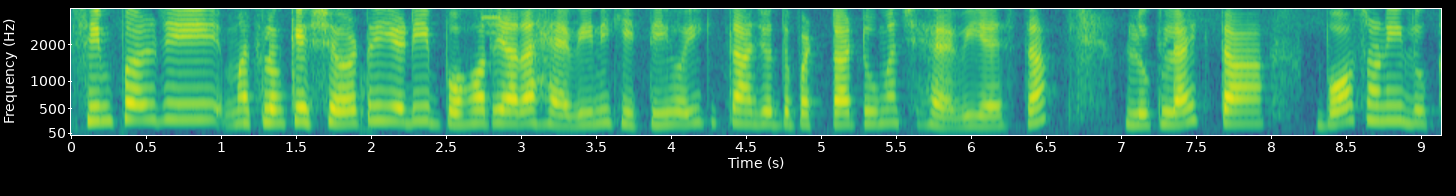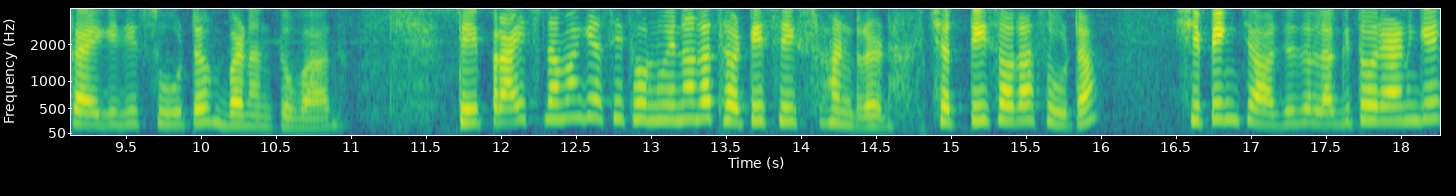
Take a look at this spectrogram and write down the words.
ਸਿੰਪਲ ਜੀ, ਮਤਲਬ ਕਿ ਸ਼ਰਟ ਦੀ ਜਿਹੜੀ ਬਹੁਤ ਜ਼ਿਆਦਾ ਹੈਵੀ ਨਹੀਂ ਕੀਤੀ ਹੋਈ, ਤਾਂ ਜੋ ਦੁਪੱਟਾ ਟੂ ਮੱਚ ਹੈਵੀ ਹੈ ਇਸ ਦਾ ਲੁੱਕ ਲਾਈਕ ਤਾਂ ਬਹੁਤ ਸੋਹਣੀ ਲੁੱਕ ਆਏਗੀ ਜੀ ਸੂਟ ਬਣਨ ਤੋਂ ਬਾਅਦ। ਤੇ ਪ੍ਰਾਈਸ ਦਵਾਂਗੇ ਅਸੀਂ ਤੁਹਾਨੂੰ ਇਹਨਾਂ ਦਾ 3600 3600 ਦਾ ਸੂਟ ਆ। ਸ਼ਿਪਿੰਗ ਚਾਰजेस ਅਲੱਗ ਤੋਂ ਰਹਿਣਗੇ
